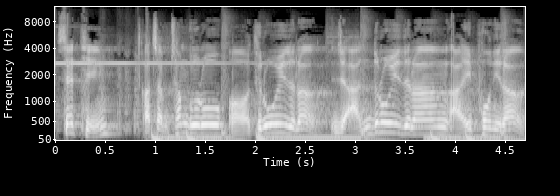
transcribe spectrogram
세팅 아참 참고로 어, Droid랑 이제 안드로이드랑 아이폰이랑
